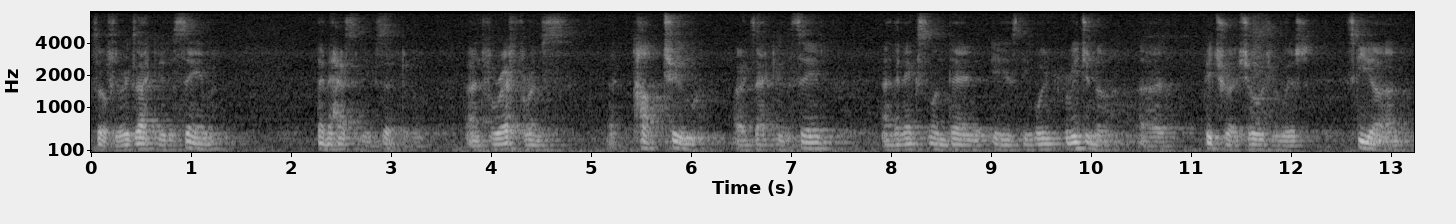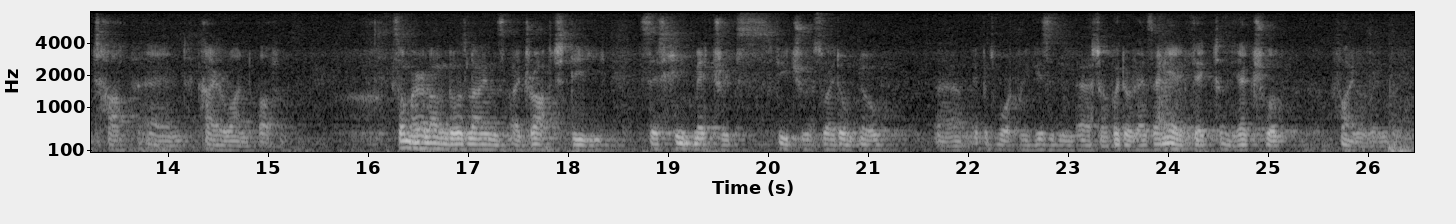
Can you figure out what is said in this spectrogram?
So if they're exactly the same, then it has to be acceptable. And for reference, the top two are exactly the same, and the next one then is the original uh, picture I showed you with Skia on top and Cairo on the bottom. Somewhere along those lines I dropped the set hint metrics feature, so I don't know uh, if it's worth revisiting that or whether it has any effect on the actual final rendering.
